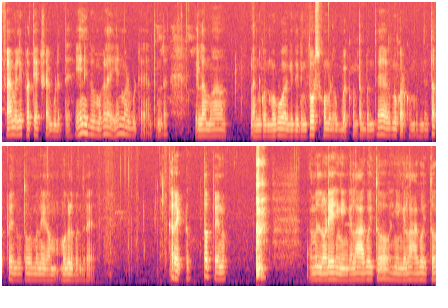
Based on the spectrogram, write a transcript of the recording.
ಫ್ಯಾಮಿಲಿ ಪ್ರತ್ಯಕ್ಷ ಆಗಿಬಿಡುತ್ತೆ. ಏನಿದು ಮಗಳೇ, ಏನು ಮಾಡಿಬಿಟ್ಟೆ ಅಂತಂದರೆ, ಇಲ್ಲಮ್ಮ, ನನಗೊಂದು ಮಗು ಆಗಿದೆ ನಿಮ್ಗೆ ತೋರಿಸ್ಕೊಂಬಿಟ್ಟು ಹೋಗ್ಬೇಕು ಅಂತ ಬಂದೆ ಅವ್ರನ್ನೂ ಕರ್ಕೊಂಬಂದೆ. ತಪ್ಪೇನು? ತವ್ರ ಮನೆಗೆ ಮಗಳು ಬಂದರೆ? ಕರೆಕ್ಟು ತಪ್ಪೇನು? ಆಮೇಲೆ ನೋಡಿ ಹಿಂಗೆ ಹಿಂಗೆಲ್ಲ ಆಗೋಯ್ತು, ಹಿಂಗೆ ಹಿಂಗೆಲ್ಲ ಆಗೋಯ್ತು.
